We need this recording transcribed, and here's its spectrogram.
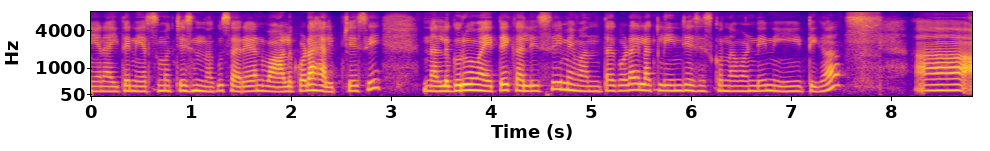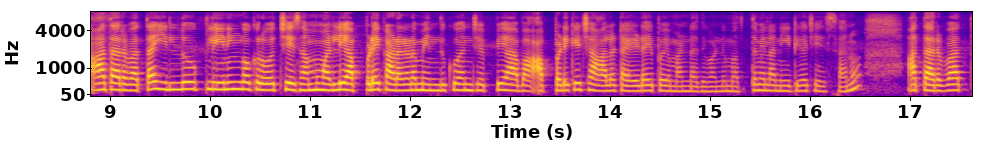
నేనైతే నీరసం వచ్చేసింది నాకు. సరే అని వాళ్ళు కూడా హెల్ప్ చేసి నలుగురు అయితే కలిసి మేమంతా కూడా ఇలా క్లీన్ చేసేసుకున్నామండి నీట్గా. ఆ తర్వాత ఇల్లు క్లీనింగ్ ఒక రోజు చేసాము మళ్ళీ అప్పుడే కడగడం ఎందుకు అని చెప్పి అప్పటికే చాలా టైర్డ్ అయిపోయామండి అదిగోండి. మొత్తం ఇలా నీట్గా చేస్తాను. ఆ తర్వాత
